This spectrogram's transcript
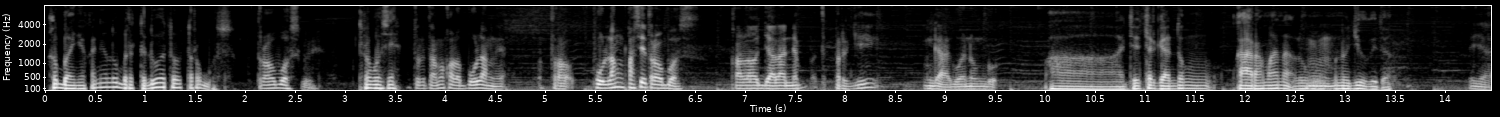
Kebanyakannya lu berteduh atau terobos? Terobos gue. Terobos ya? Terutama kalau pulang ya. Tro- pulang pasti terobos. Kalau jalannya pergi enggak gua nunggu. Ah, jadi tergantung ke arah mana lu Hmm. menuju gitu. Iya,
